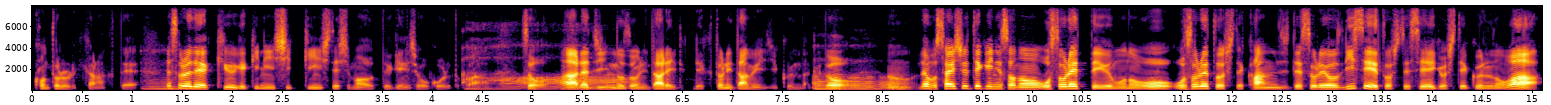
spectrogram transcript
コントロール効かなくて。うん。でそれで急激に失禁してしまうっていう現象が起こるとか。そう。あれは腎の像にダイレクトにダメージいくんだけど、うんううんん、でも最終的にその恐れっていうものを恐れとして感じてそれを理性として制御してくるのは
